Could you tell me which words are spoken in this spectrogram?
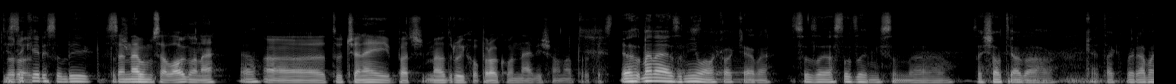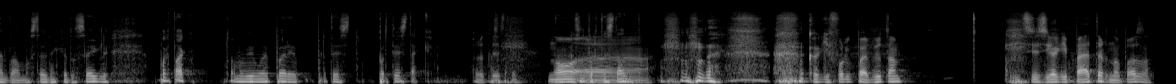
tisti, kjer so bili. Pač, Se ne bom se lagal, ne? ja. Uh, tudi če ne, bi pač imel drugih opravkov, ne bi šel na protest. Ja, mene je zanimalo, kako je. Ne? Se zdaj jaz tudi zdaj nisem uh, zašel tja, da kaj tak verjamem, da bomo s tem nekaj dosegli. Ampak tako, to je bil moj prvi protest, protestek. Protesti. No, sem protestant. Uh, kaki folk pa je bil tam? Si si kaki pattern opazil?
